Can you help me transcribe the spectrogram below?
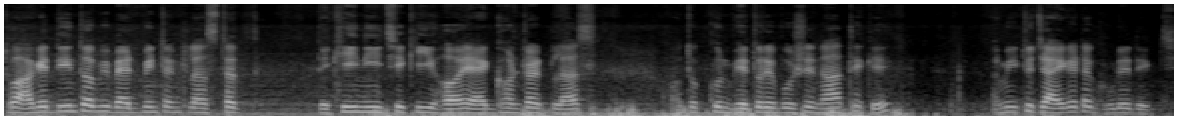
তো আগের দিন তো আমি ব্যাডমিন্টন ক্লাসটা দেখেই নিয়েছি কি হয়, এক ঘণ্টার ক্লাস। অতক্ষণ ভেতরে বসে না থেকে আমি একটু জায়গাটা ঘুরে দেখছি।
